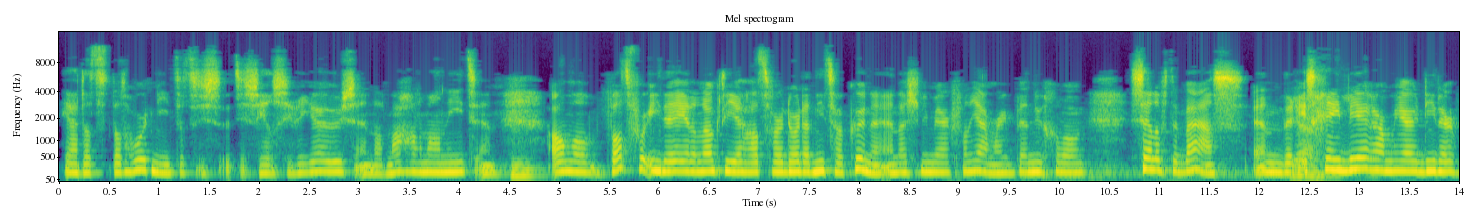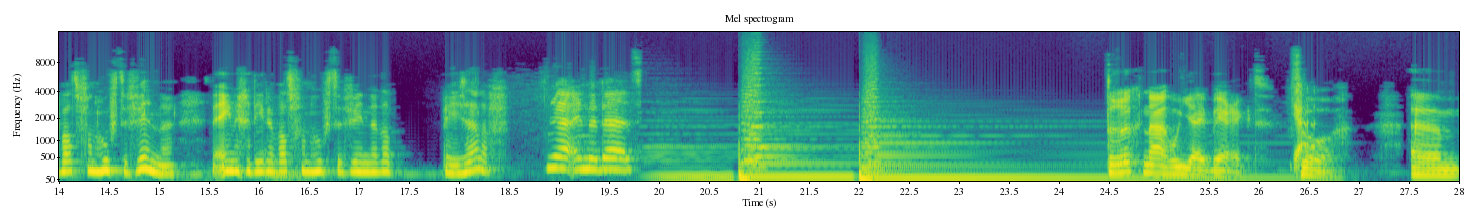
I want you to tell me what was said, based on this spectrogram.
Ja, dat, dat hoort niet. Dat is, het is heel serieus en dat mag allemaal niet. En mhm. allemaal wat voor ideeën dan ook die je had... waardoor dat niet zou kunnen. En dat je nu merkt van... Ja, maar ik ben nu gewoon zelf de baas. En er is geen leraar meer die er wat van hoeft te vinden. De enige die er wat van hoeft te vinden, dat ben je zelf. Ja, inderdaad. Terug naar hoe jij werkt, Floor. Ehm,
